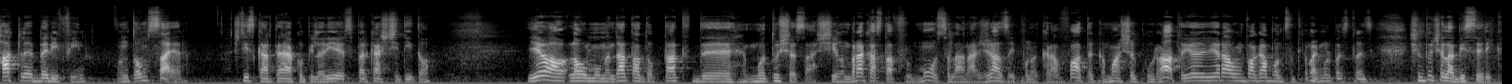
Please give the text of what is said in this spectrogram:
Huckleberry Finn, în Tom Sawyer, știți cartea aia copilărie, sper că ați citit-o, el la un moment dat adoptat de mătușă sa și îl îmbracă asta frumos, îl aranjează, îi pună cravată, cămașă curată, el era un vagabond, stătea mai mult pe străzi. Și îl duce la biserică.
